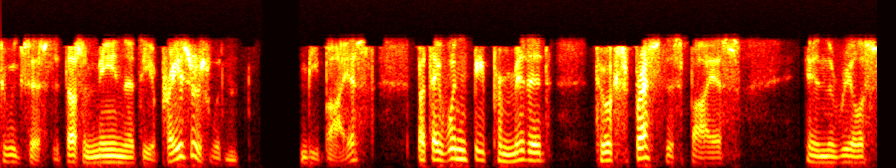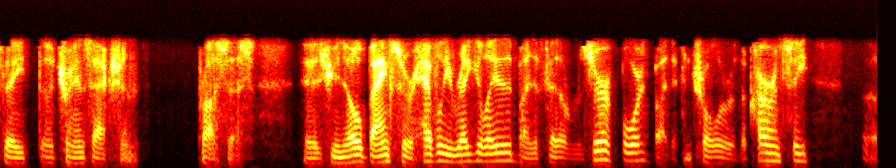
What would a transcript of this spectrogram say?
to exist. It doesn't mean that the appraisers wouldn't be biased, but they wouldn't be permitted to express this bias in the real estate uh, transaction process. As you know, banks are heavily regulated by the Federal Reserve Board, by the comptroller of the currency, uh,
